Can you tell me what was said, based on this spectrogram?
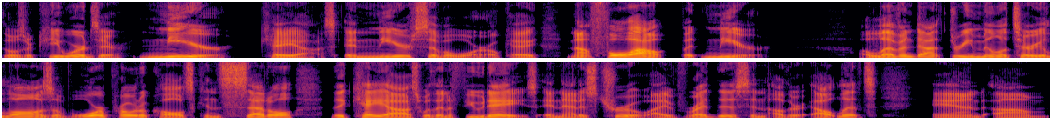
those are key words there near chaos and near civil war, okay? Not full out, but near. 11.3 military laws of war protocols can settle the chaos within a few days. And that is true. I've read this in other outlets. And um,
